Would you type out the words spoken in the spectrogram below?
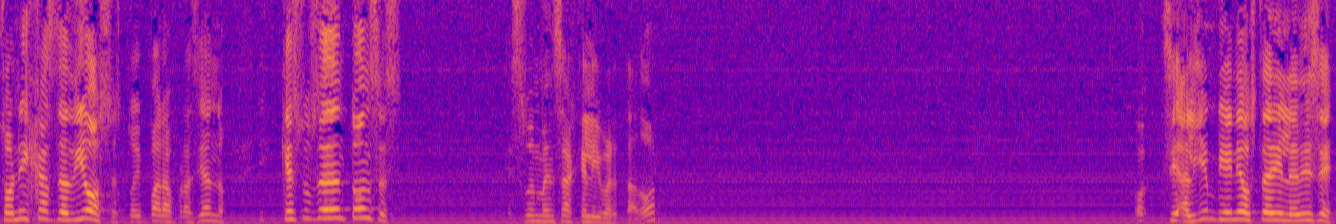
son hijas de Dios. Estoy parafraseando. ¿Y qué sucede entonces? Es un mensaje libertador. Si alguien viene a usted y le dice,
